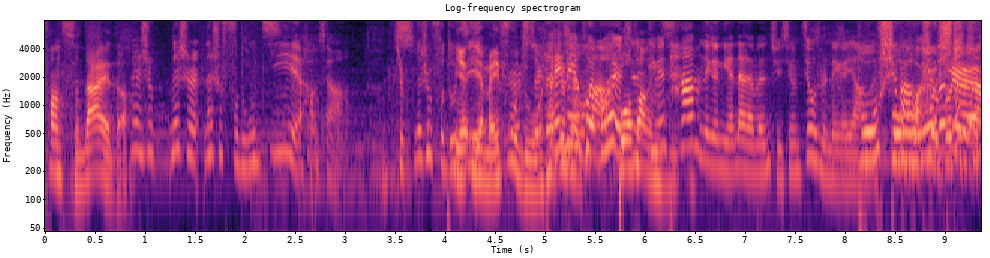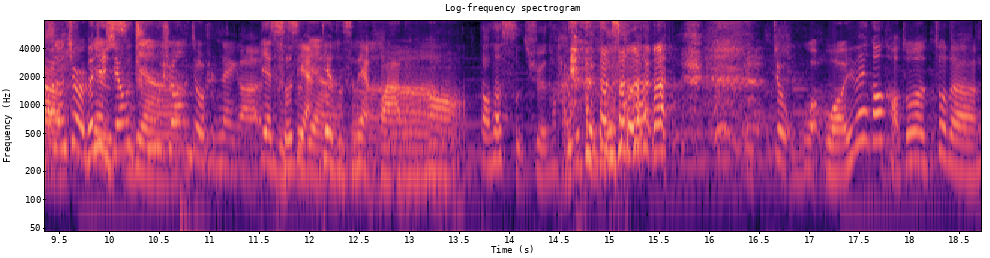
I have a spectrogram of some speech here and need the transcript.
放磁带的，那是那是那是复读机，好像就那是复读机，也也没复读，它哎，那会不会播放是因为。他们那个年代的文曲星就是那个样子？不是不是吧不是文曲星就是文曲星出生就是那个电子词词典电子词典花的啊啊。到他死去，他还是电子词典。就我我因为高考做的做的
